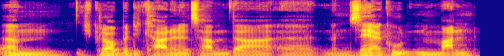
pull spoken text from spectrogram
Ähm, ich glaube, die Cardinals haben da äh, einen sehr guten Mann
